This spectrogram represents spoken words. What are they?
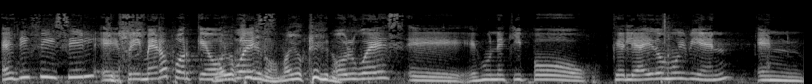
Es difícil, eh, primero porque no Always, eh, es un equipo que le ha ido muy bien en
